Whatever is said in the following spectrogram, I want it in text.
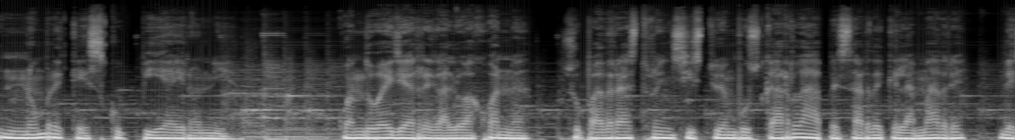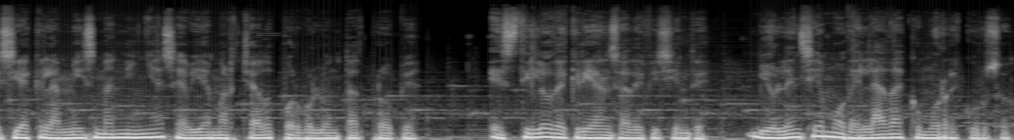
nombre que escupía ironía. Cuando ella regaló a Juana, su padrastro insistió en buscarla a pesar de que la madre decía que la misma niña se había marchado por voluntad propia. Estilo de crianza deficiente, violencia modelada como recurso,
